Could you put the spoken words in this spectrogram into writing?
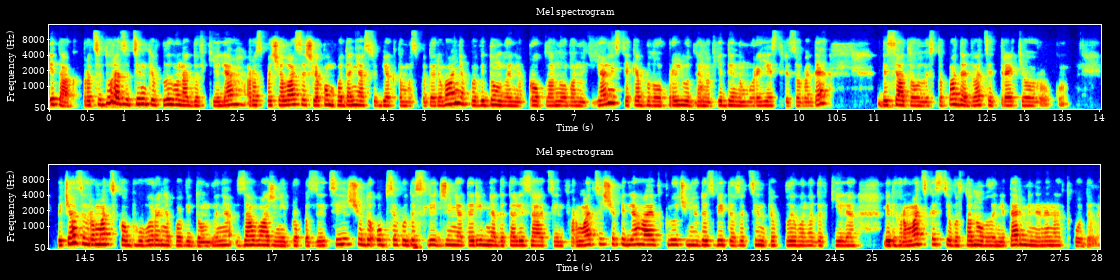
І так, процедура з оцінки впливу на довкілля розпочалася шляхом подання суб'єктом господарювання повідомлення про плановану діяльність, яке було оприлюднено в єдиному реєстрі ЗОВД 10 листопада 2023 року. Під час громадського обговорення повідомлення, зауважені пропозиції щодо обсягу дослідження та рівня деталізації інформації, що підлягає включенню до звіту з оцінки впливу на довкілля від громадськості в установлені терміни не надходили.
